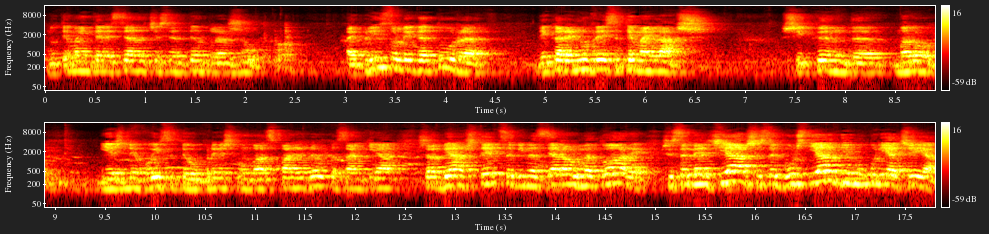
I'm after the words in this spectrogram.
Nu te mai interesează ce se întâmplă în jur. Ai prins o legătură de care nu vrei să te mai lași. Și când, mă rog, ești nevoit să te oprești, cumva îți pare rău că s-a încheiat și abia aștept să vină seara următoare și să mergi iar și să guști iar din bucuria aceea.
